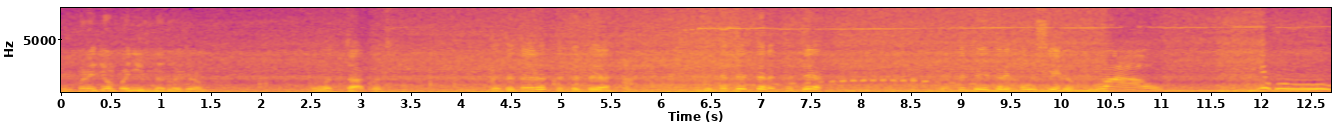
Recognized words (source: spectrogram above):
и пройдем пониже над озером. Вот так вот. По ущелью. Вау! Юху!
